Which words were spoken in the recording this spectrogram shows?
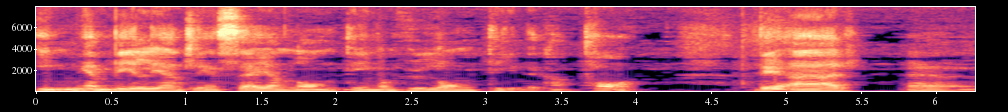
ingen vill egentligen säga någonting om hur lång tid det kan ta. Det är eh,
